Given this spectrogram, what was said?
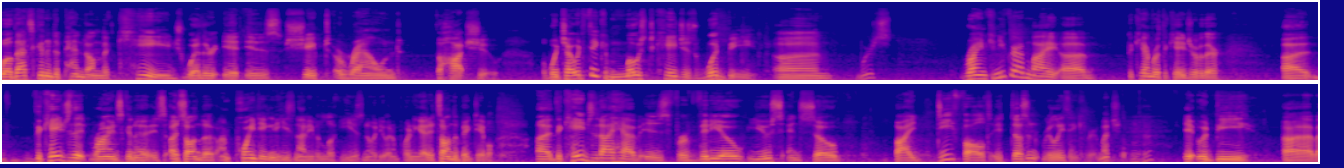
Well, that's going to depend on the cage, whether it is shaped around the hot shoe, which I would think most cages would be. Uh, where's Ryan, can you grab my uh, the camera with the cage over there? Uh, the cage that Ryan's gonna, it's, it's, on the, I'm pointing and he's not even looking, he has no idea what I'm pointing at. It's on the big table. Uh, the cage that I have is for video use, and so by default, it doesn't really, thank you very much. Mm -hmm. It would be, uh,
